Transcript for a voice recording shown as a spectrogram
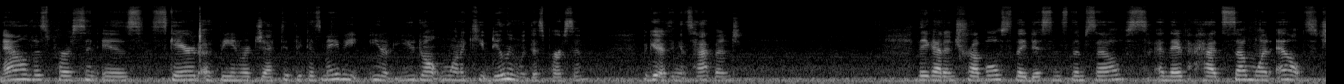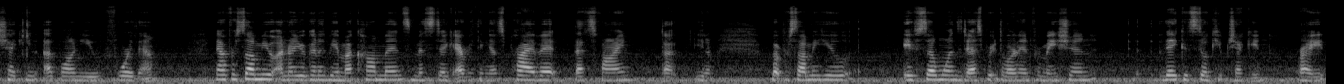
now this person is scared of being rejected because maybe you know you don't want to keep dealing with this person. Because everything that's happened they got in trouble so they distanced themselves and they've had someone else checking up on you for them. Now for some of you i know you're going to be in my comments mystic everything is private that's fine that you know. But for some of you if someone's desperate to learn information they could still keep checking right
